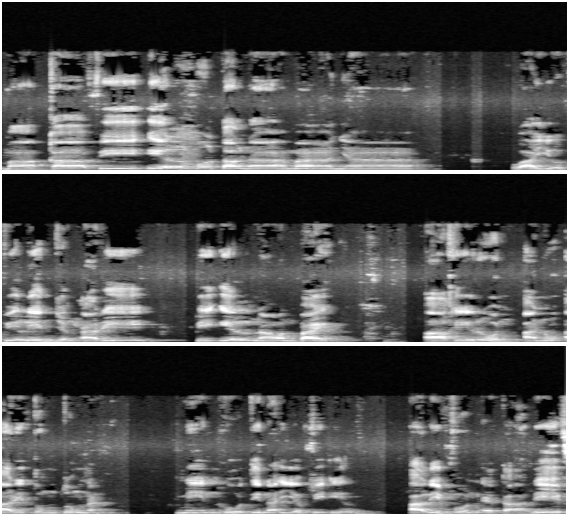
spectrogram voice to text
maka fi ilmu tal namanya. Wayu filin jeng ari fiil naon baik akhirun anu ari tungtungna minhu tina ieu fiil alifun eta alif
